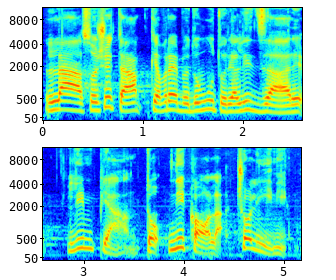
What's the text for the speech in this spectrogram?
la società che avrebbe dovuto realizzare l'impianto Nicola Ciolini.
